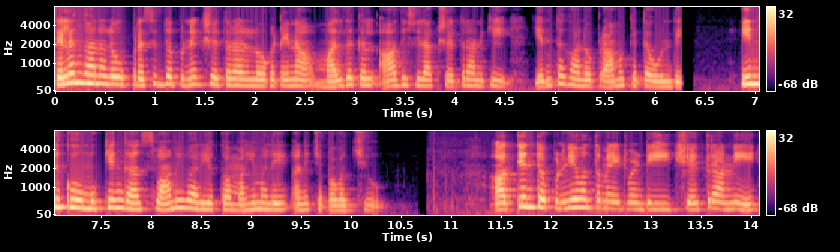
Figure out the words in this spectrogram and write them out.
తెలంగాణలో ప్రసిద్ధ పుణ్యక్షేత్రాలలో ఒకటైన మల్దకల్ ఆదిశిలా క్షేత్రానికి ఎంతగానో ప్రాముఖ్యత ఉంది. ఇందుకు ముఖ్యంగా స్వామివారి యొక్క మహిమలే అని చెప్పవచ్చు. అత్యంత పుణ్యవంతమైనటువంటి ఈ క్షేత్రాన్ని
